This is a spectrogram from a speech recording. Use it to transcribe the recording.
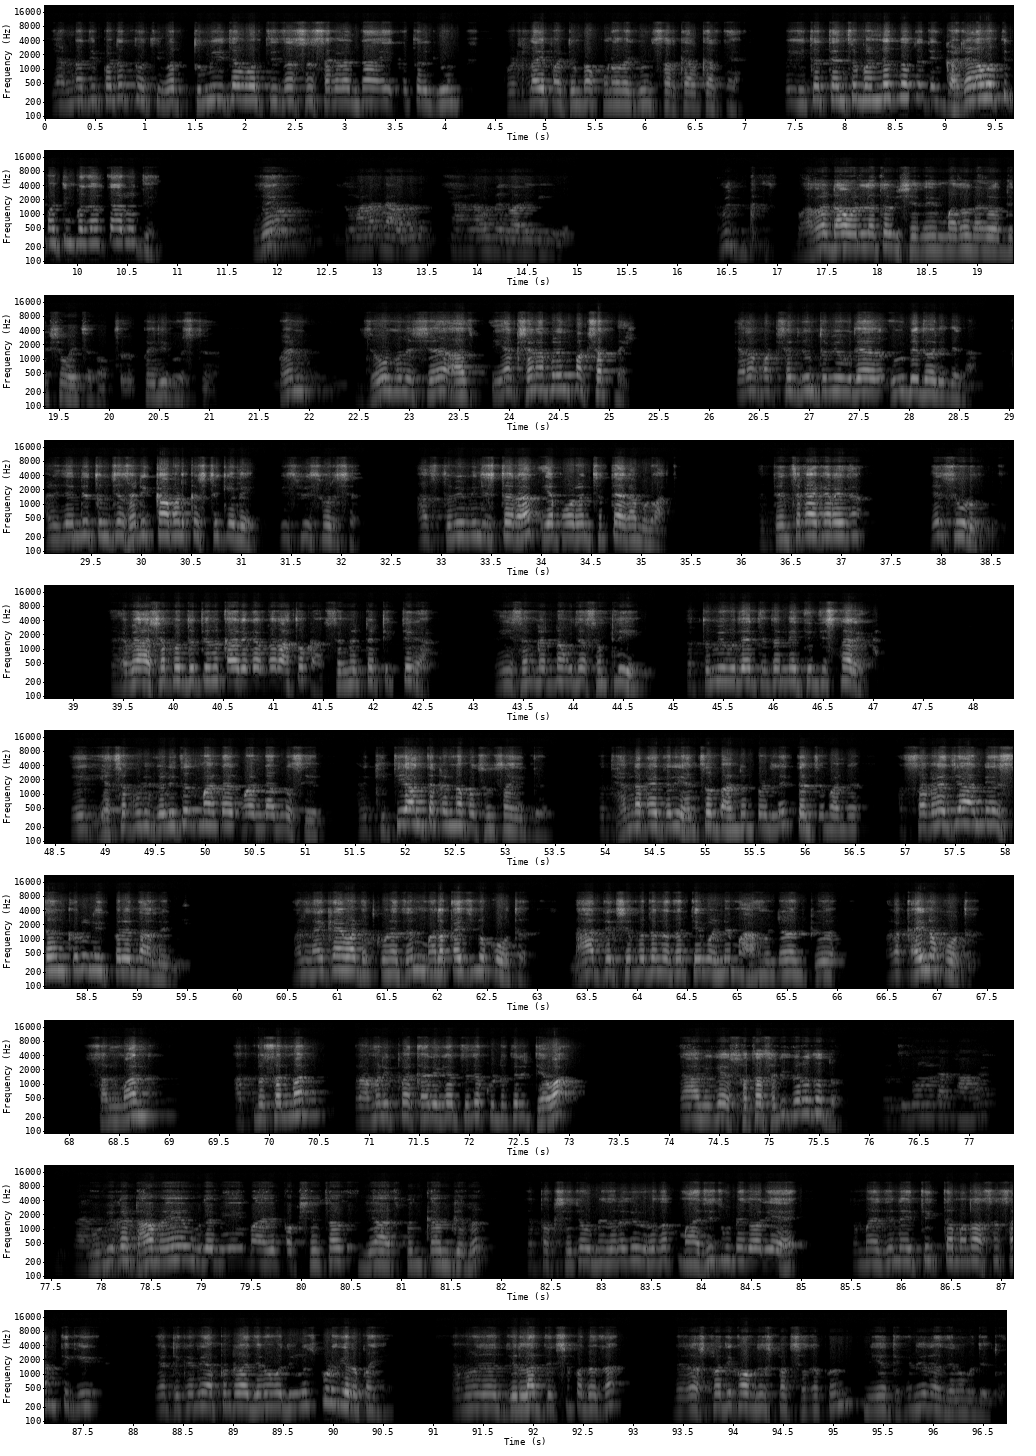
यांना ती पटत नव्हती. वर तुम्ही इथं वरती जसं सगळ्यांना एकत्र घेऊन कुठलाही पाठिंबा कोणाला घेऊन सरकार करताय इथं त्यांचं म्हणणंच नव्हतं. ते घड्याळावरती पाठिंबा द्यायला तयार होते. म्हणजे तुम्हाला उमेदवारी दिली. मला डावलण्याचा विषय नाही मला नगराध्यक्ष व्हायचं नव्हतं पहिली गोष्ट. पण जो मनुष्य आज या क्षणापर्यंत पक्षात नाही त्याला पक्षात घेऊन तुम्ही उद्या उमेदवारी देणार. आणि ज्यांनी तुमच्यासाठी काबड कष्ट केले वीस वीस वर्ष आज तुम्ही मिनिस्टर आहात या पोरांच्या त्यागामुळे आहात. त्यांचं काय करायचं? हे सोडू. अशा पद्धतीनं कार्यकर्ता राहतो का? संघटना टिकते का? ही संघटना उद्या संपली तर तुम्ही उद्या तिथं नेते दिसणार आहे याचं कोणी गणितच मांडणार मांडणार नसेल. आणि किती अंतकरणापासून सांगितलं? तर त्यांना काहीतरी ह्यांचं भांडण पडलंय त्यांचं भांडण. सगळ्याचे अन्याय सहन करून इथपर्यंत आलोय मी. मला नाही काय वाटत कोणाचं मला काहीच नको होतं. ना अध्यक्षपद नव्हतं ते म्हणले महामंडळात मला काही नको होतं. सन्मान आत्मसन्मान प्रामाणिक कार्यकर्त्याचा कुठंतरी ठेवा. काय आम्ही काय स्वतःसाठी करत होतो. तुमची भूमिका ठाम आहे भूमिका ठाम आहे उद्या मी माझ्या पक्षाचा जे आजपर्यंत काम केलं त्या पक्षाच्या उमेदवाराच्या विरोधात माझीच उमेदवारी आहे. तर माझी नैतिकता मला असं सांगते की या ठिकाणी आपण राजीनामा देऊनच पुढे गेलं पाहिजे. त्यामुळे जिल्हाध्यक्ष पदाचा आणि राष्ट्रवादी काँग्रेस पक्षाचा पण मी या ठिकाणी राजीनामा देतोय.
